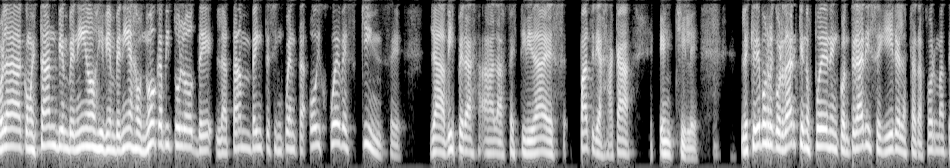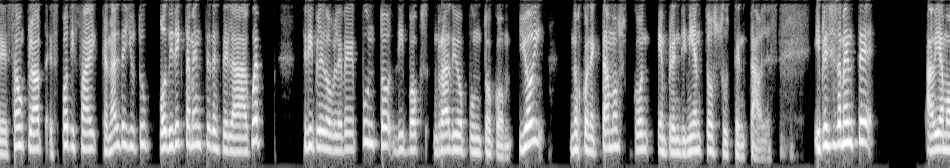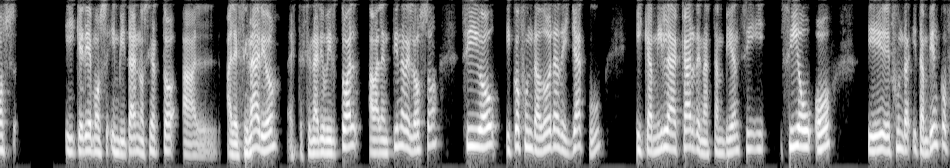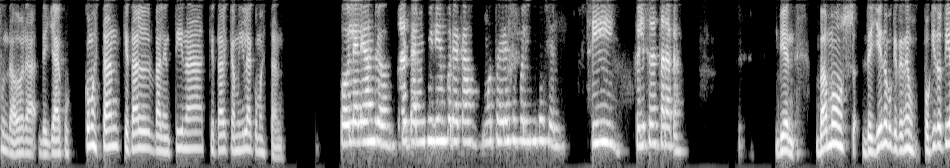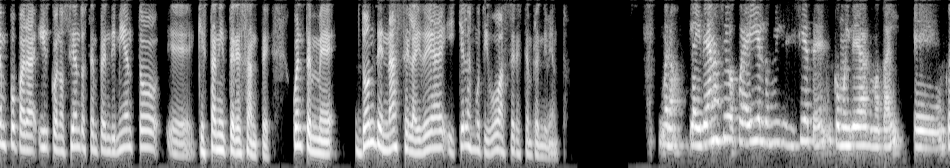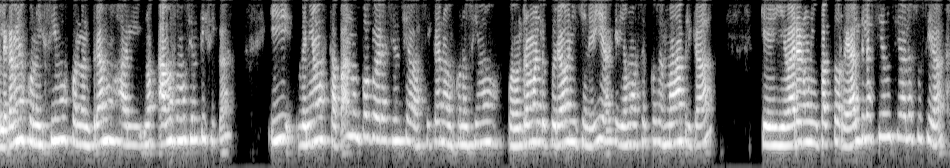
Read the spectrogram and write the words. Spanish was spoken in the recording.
Hola, ¿cómo están? Bienvenidos y bienvenidas a un nuevo capítulo de la TAM 2050. Hoy jueves 15, ya vísperas a las festividades patrias acá en Chile. Les queremos recordar que nos pueden encontrar y seguir en las plataformas de SoundCloud, Spotify, canal de YouTube o directamente desde la web www.dboxradio.com. Y hoy nos conectamos con emprendimientos sustentables. Y precisamente habíamos y queremos invitar, ¿no es cierto?, al, escenario, a este escenario virtual, a Valentina Veloso, CEO y cofundadora de Yaku, y Camila Cárdenas, también CEO y, y también cofundadora de Yaku. ¿Cómo están? ¿Qué tal Valentina? ¿Qué tal Camila? ¿Cómo están? Hola Leandro, ¿qué tal? Muy bien por acá. Muchas gracias por la invitación. Sí, feliz de estar acá. Bien, vamos de lleno porque tenemos poquito tiempo para ir conociendo este emprendimiento eh, que es tan interesante. Cuéntenme, ¿dónde nace la idea y qué las motivó a hacer este emprendimiento? Bueno, la idea nació por ahí el 2017 como idea como tal. Eh, con la Cami nos conocimos cuando entramos al... ambos somos científicas y veníamos escapando un poco de la ciencia básica. Nos conocimos cuando entramos al doctorado en ingeniería, queríamos hacer cosas más aplicadas que llevaran un impacto real de la ciencia a la sociedad,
